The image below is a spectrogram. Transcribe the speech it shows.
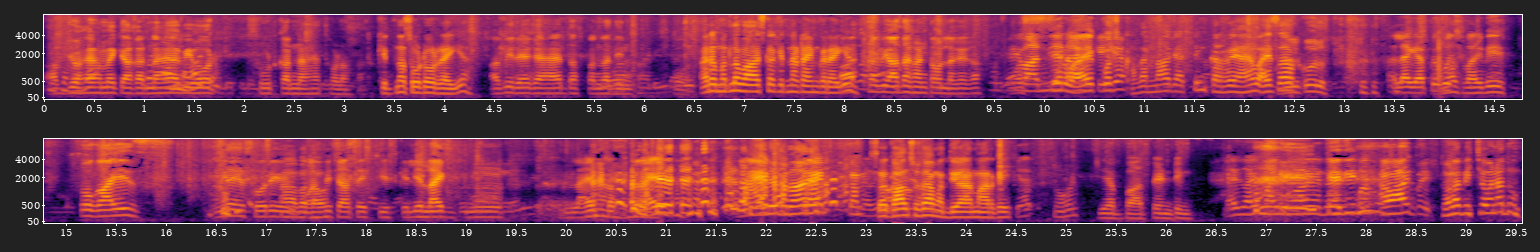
अब जो है हमें क्या करना है अभी और शूट करना है थोड़ा। सा कितना शॉट और रह गया अभी रह गया है दस पंद्रह दिन। का अरे मतलब आज का कितना टाइम कराएगा इसका भी आधा घंटा और लगेगा। सिर भाई कुछ खतरनाक एक्टिंग कर रहे हैं भाई साहब। बिल्कुल। अलग है आपके कुछ? भाई भी। तो गाइस ये सॉरी हाँ। माफ़ी चाहते इस चीज़ के लिए। लाइक लाइव सब्सक्राइब सुझा मत दियो यार मार गई ये बात पेंटिंग आवाज़ थोड़ा पीछे हो ना तू।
